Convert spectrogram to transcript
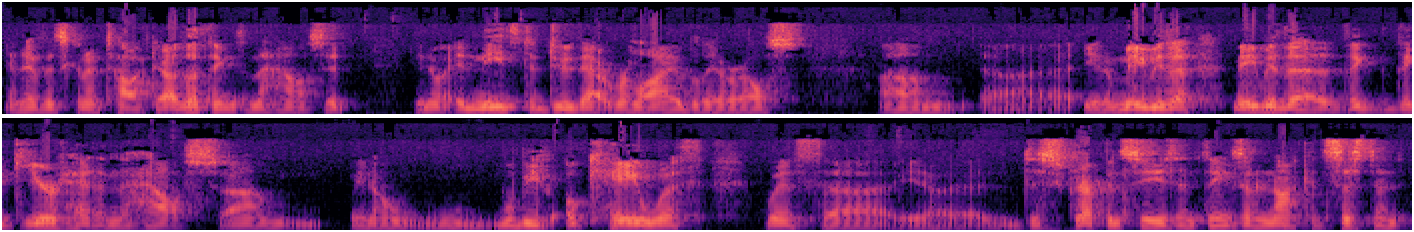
And if it's going to talk to other things in the house, it you know it needs to do that reliably, or else um, uh, you know maybe the maybe the the, the gearhead in the house um, you know will be okay with with uh, you know, discrepancies and things that are not consistent,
